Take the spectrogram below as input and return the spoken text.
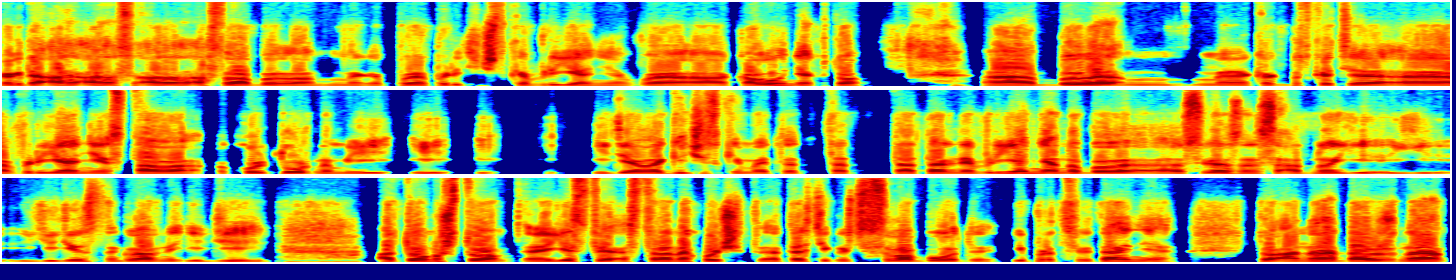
когда ослабило политическое влияние в колониях, то было, как бы сказать, влияние стало культурным и, и, идеологическим это тотальное влияние, оно было э, связано с одной единственной главной идеей. О том, что э, если страна хочет э, достигнуть свободы и процветания, то она должна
